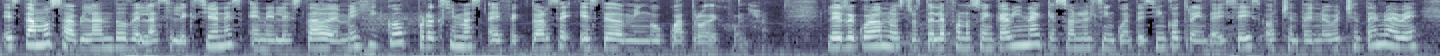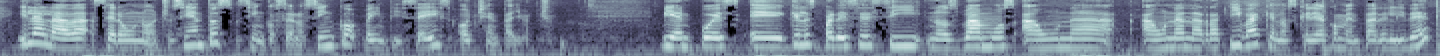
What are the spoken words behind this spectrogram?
Estamos hablando de las elecciones en el Estado de México próximas a efectuarse este domingo 4 de junio. Les recuerdo nuestros teléfonos en cabina que son el 55 36 89 89 y la alada 01800 505 26 88. Bien, pues, eh, ¿qué les parece si nos vamos a una a una narrativa que nos quería comentar el IDET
